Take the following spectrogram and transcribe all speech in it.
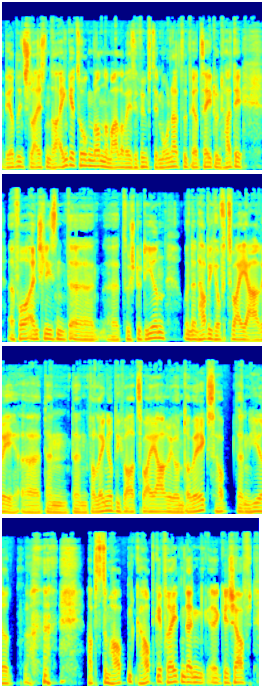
Wehrdienstleistender eingezogen worden, normalerweise 15 Monate zu der Zeit und hatte äh, vor anschließend äh, äh, zu studieren und dann habe ich auf zwei Jahre äh, dann dann verlängert. Ich war zwei Jahre unterwegs, habe dann hier habe es zum Haupt, Hauptgefreiten dann äh, geschafft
